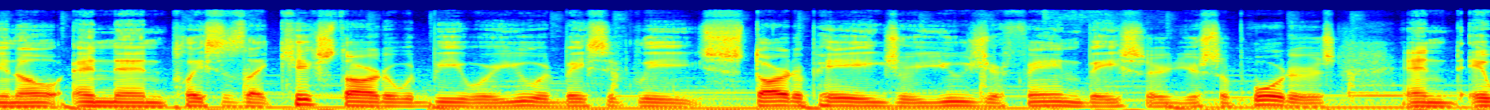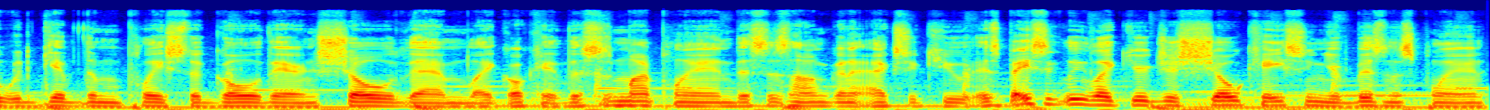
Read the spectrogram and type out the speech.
you know? And then places like kickstarter would be where you would basically start a page or use your fan base or your supporters and it would give them a place to go there and show them like okay this is my plan this is how i'm going to execute. It's basically like you're just showcasing your business plan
